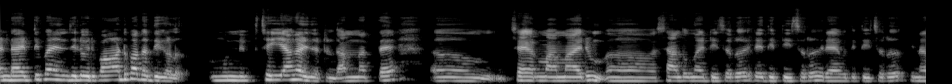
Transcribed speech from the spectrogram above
രണ്ടായിരത്തി പതിനഞ്ചിൽ ഒരുപാട് പദ്ധതികൾ മുന്നിട്ട് ചെയ്യാൻ കഴിഞ്ഞിട്ടുണ്ട്. അന്നത്തെ ചെയർമാൻമാരും Shanthakumari teacher Rathi teacher Revathi teacher പിന്നെ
